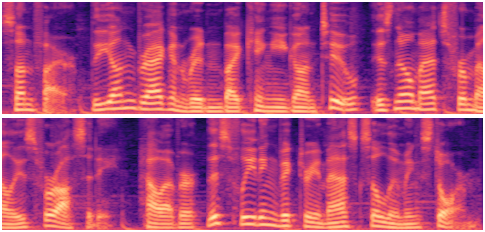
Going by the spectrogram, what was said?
Sunfire, the young dragon ridden by King Aegon II, is no match for Meleys' ferocity. However, this fleeting victory masks a looming storm.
